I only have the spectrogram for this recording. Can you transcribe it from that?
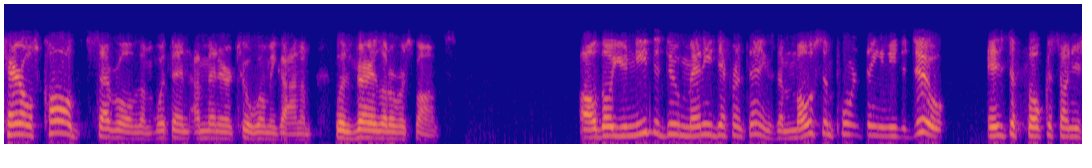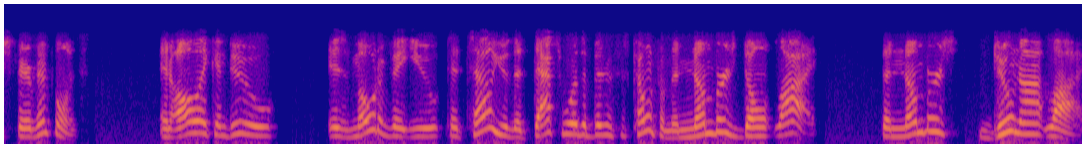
Carol's called several of them within a minute or two when we got them with very little response although you need to do many different things, the most important thing you need to do is to focus on your sphere of influence. And all I can do is motivate you to tell you that that's where the business is coming from. The numbers don't lie. The numbers do not lie.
